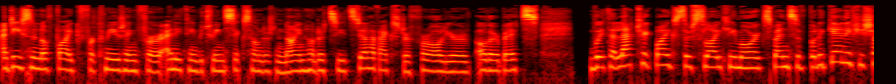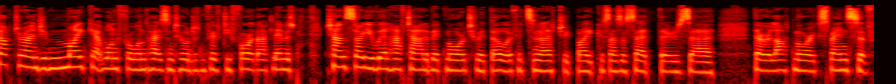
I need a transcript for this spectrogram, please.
a decent enough bike for commuting for anything between 600 and 900 so you'd still have extra for all your other bits. With electric bikes they're slightly more expensive. But again if you shopped around you might get one for 1250 for that limit. Chances are you will have to add a bit more to it though if it's an electric bike because as i said there's uh, they're a lot more expensive.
